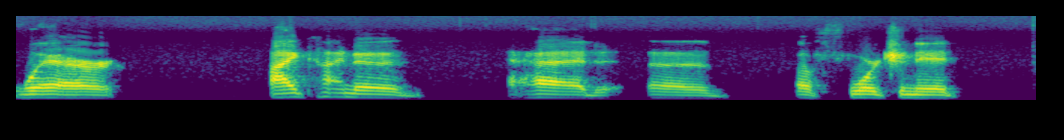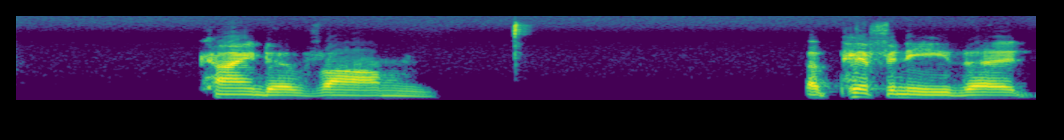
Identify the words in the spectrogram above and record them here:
where I kind of had a, a fortunate kind of um, epiphany that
